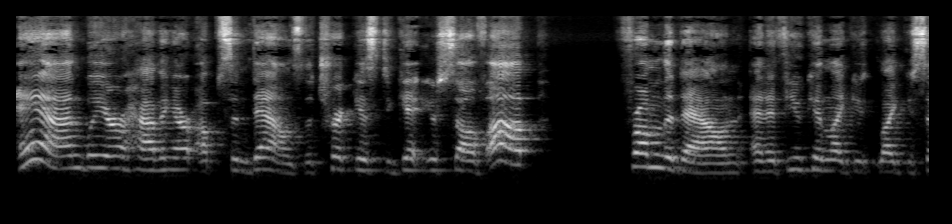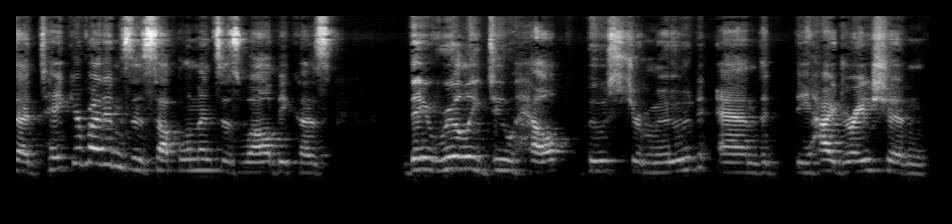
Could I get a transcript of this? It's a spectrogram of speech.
and we are having our ups and downs. The trick is to get yourself up from the down and if you can like you like you said, take your vitamins and supplements as well because they really do help boost your mood and the, the hydration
